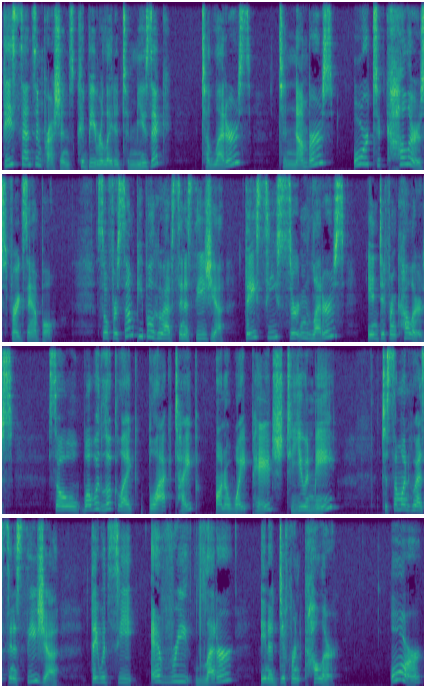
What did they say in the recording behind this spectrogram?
These sense impressions could be related to music, to letters, to numbers, or to colors, for example. So, for some people who have synesthesia, they see certain letters in different colors. So, what would look like black type on a white page to you and me, to someone who has synesthesia, they would see every letter in a different color. Or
